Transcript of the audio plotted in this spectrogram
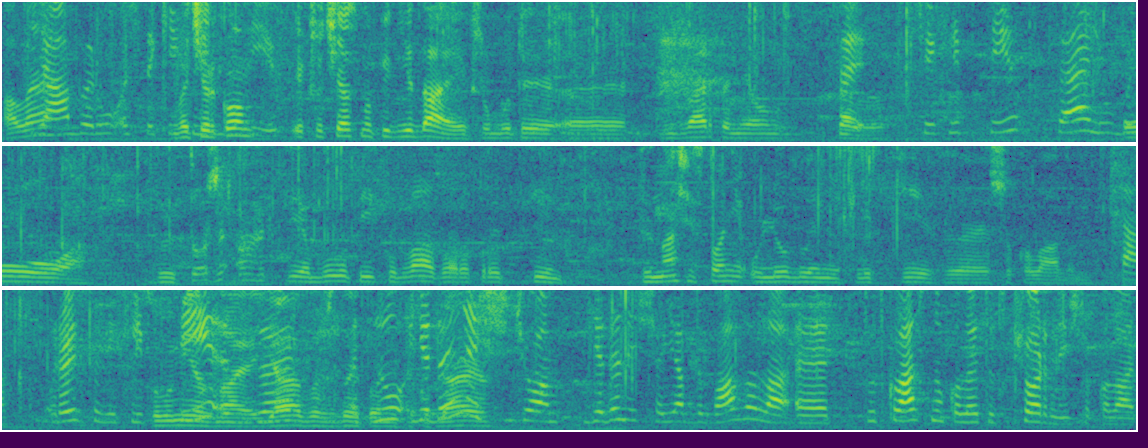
Але Я беру ось такі вечірком, хлібці. якщо чесно, під'їдає, якщо бути е, відвертим, я вам Це, скажу. ці хлібці, це любить. О, тут теж акція, було 52, зараз 37. Це наші стоні улюблені хлібці з е, шоколадом. Так, рисові хлібці. Соломія знає, з... я завжди Ну, це єдине, що, єдине, що я б додавала, е, тут класно, коли тут чорний шоколад.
